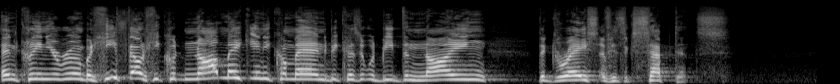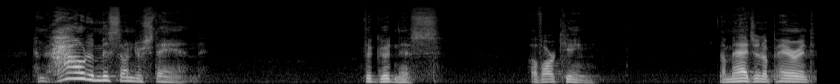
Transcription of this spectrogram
and clean your room. But he felt he could not make any command because it would be denying the grace of his acceptance. And how to misunderstand the goodness of our King. Imagine a parent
